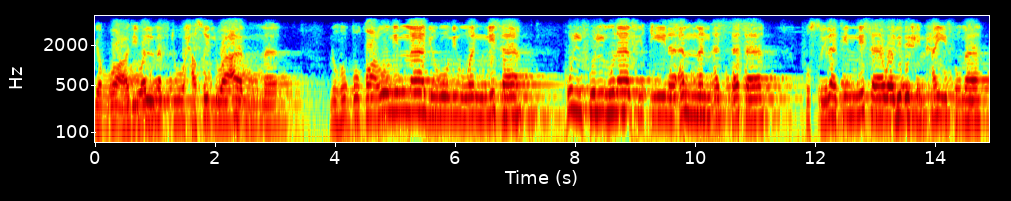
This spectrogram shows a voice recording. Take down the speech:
بالرعد والمفتوح صل وعما. نهقطع مما بروم والنساء خلف المنافقين أمن أسسا. فصلت النساء وذبح حيثما.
